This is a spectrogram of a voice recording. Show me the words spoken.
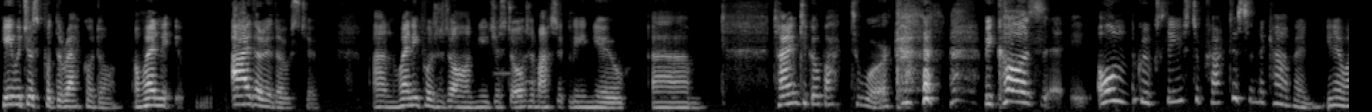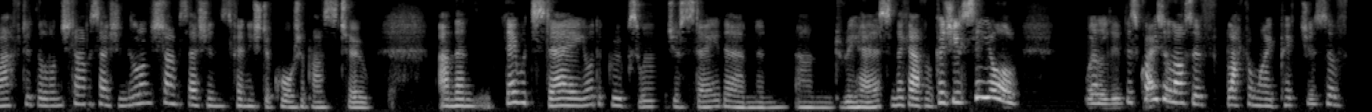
he would just put the record on. And when either of those two, and when he put it on, you just automatically knew um, time to go back to work. because all the groups they used to practice in the cavern, you know, after the lunchtime session. The lunchtime sessions finished a quarter past two, and then they would stay. Other groups would just stay then and and rehearse in the cavern because you see all. Well, there's quite a lot of black and white pictures of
